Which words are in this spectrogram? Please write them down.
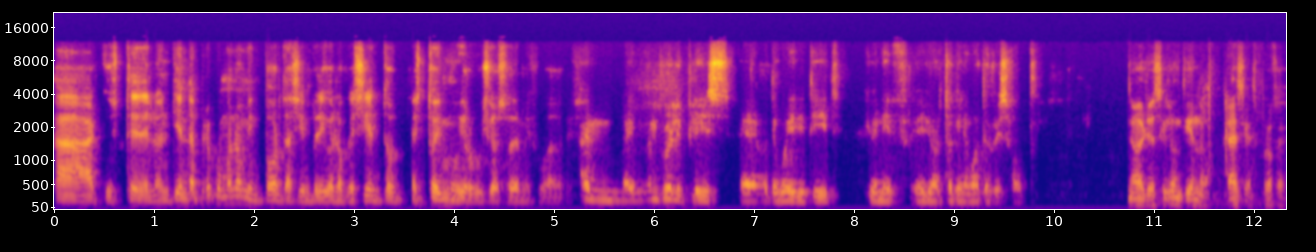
a que ustedes lo entiendan, pero como no me importa, siempre digo lo que siento, estoy muy orgulloso de mis jugadores. I'm, I'm really pleased uh, with the way they did, even if you are talking about the result. No, yo sí lo entiendo. Gracias, profe.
